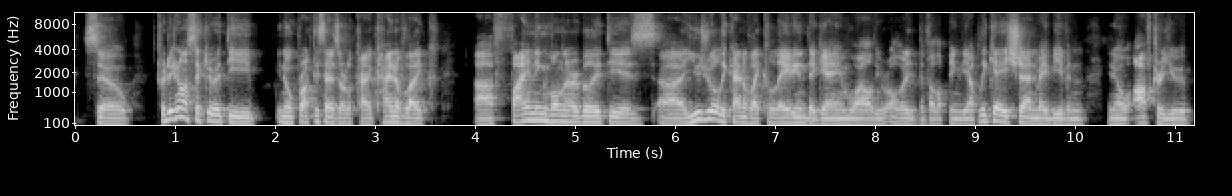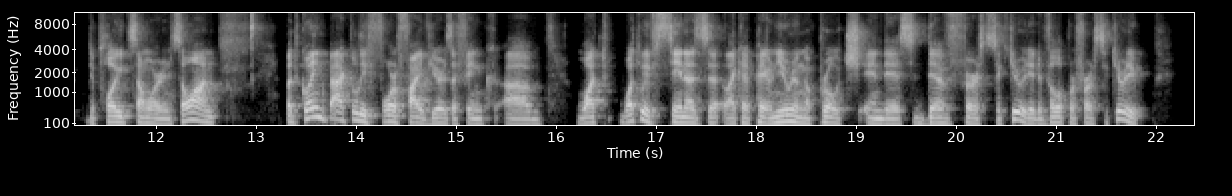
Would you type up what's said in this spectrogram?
So traditional security you know practices are kind of like uh, finding vulnerabilities uh, usually kind of like late in the game while you're already developing the application maybe even you know after you deployed somewhere and so on but going back really four or five years, I think um, what what we've seen as a, like a pioneering approach in this dev first security, developer first security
